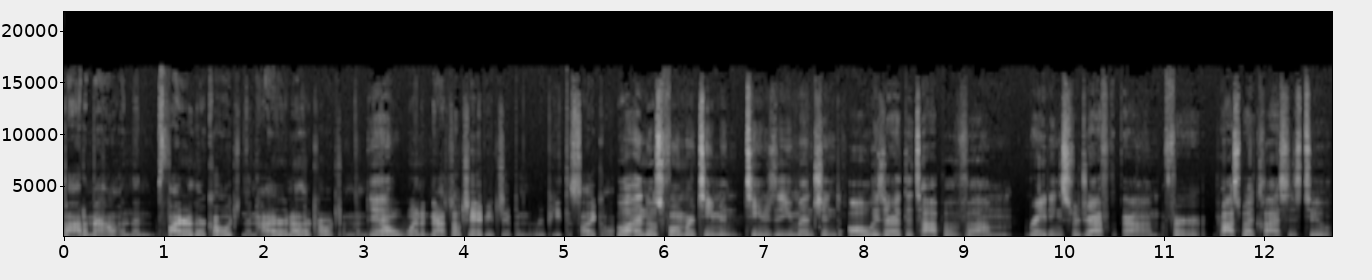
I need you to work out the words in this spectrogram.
bottom out and then fire their coach and then hire another coach and then Yeah. go win a national championship and repeat the cycle. Well, and those former team teams that you mentioned always are at the top of um, ratings for draft um, for prospect classes too.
